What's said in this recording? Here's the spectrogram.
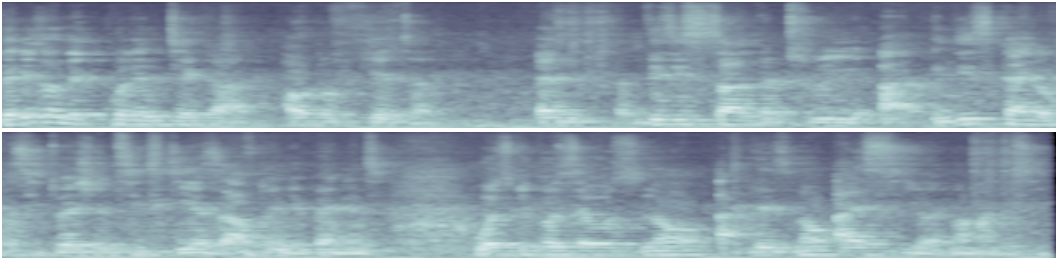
The reason they couldn't take her out of theatre, and this is sad that we are in this kind of a situation 60 years after independence, was because there was no, uh, there's no ICU at Mama Lucy.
